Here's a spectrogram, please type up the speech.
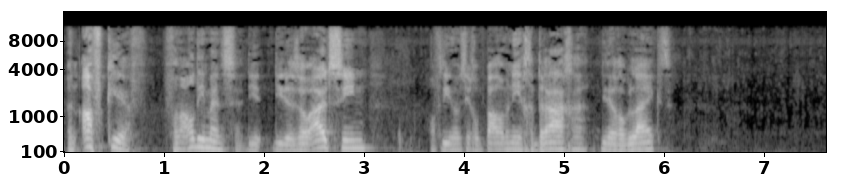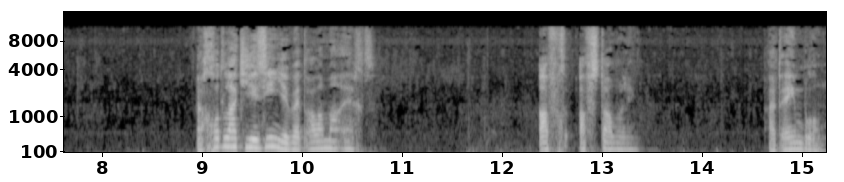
een afkeer van al die mensen die, die er zo uitzien, of die zich op een bepaalde manier gedragen, die erop lijkt. En God laat je je zien, je bent allemaal echt. Af, afstammeling. Uit één bron.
